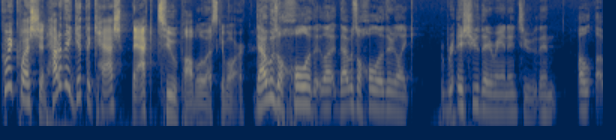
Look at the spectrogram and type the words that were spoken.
quick question. How did they get the cash back to Pablo Escobar? That was a whole other like, that was a whole other like r- issue they ran into. Then a, a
